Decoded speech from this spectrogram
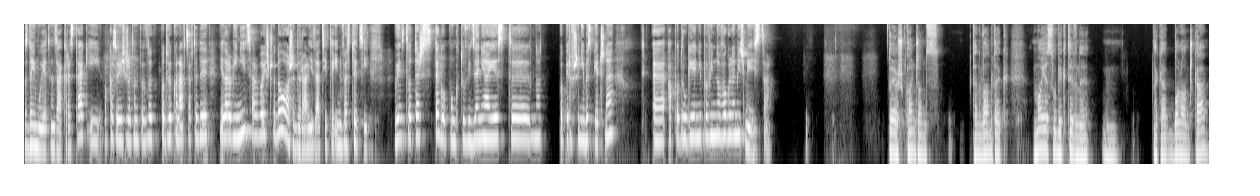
zdejmuje ten zakres, tak? I okazuje się, że ten podwy- podwykonawca wtedy nie zarobi nic albo jeszcze dołoży do realizacji tej inwestycji. Więc to też z tego punktu widzenia jest y, no, po pierwsze niebezpieczne, e, a po drugie nie powinno w ogóle mieć miejsca. To już kończąc ten wątek, moje subiektywny, mm, taka bolączka,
